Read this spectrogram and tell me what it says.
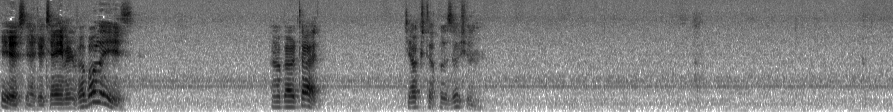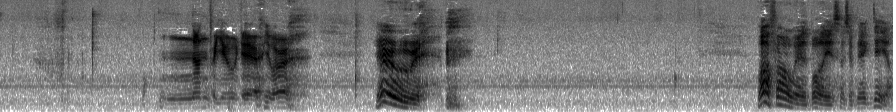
it's entertainment for bullies. How about that? Juxtaposition. None for you, dear. You are. No. what for is such a big deal?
